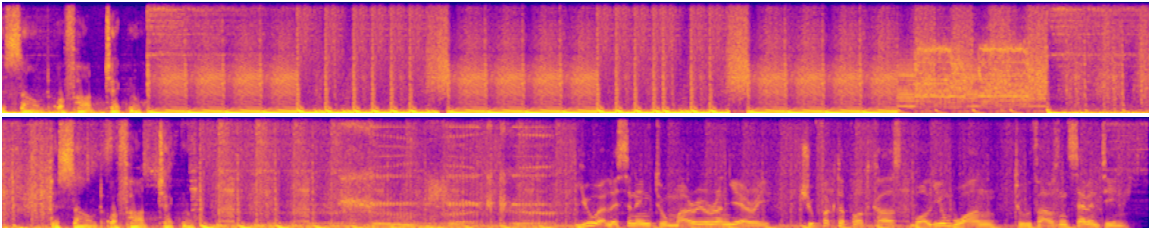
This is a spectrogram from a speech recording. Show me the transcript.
The sound of hard techno. The sound of hard techno. You are listening to Mario Ranieri, Schubfaktor Podcast, Volume 1, 2017.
